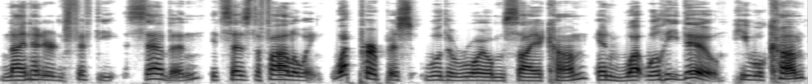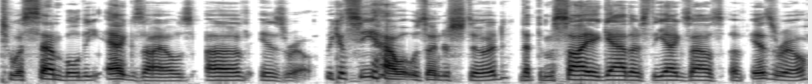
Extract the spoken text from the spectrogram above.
957, it says the following What purpose will the royal Messiah come, and what will he do? He will come to assemble the exiles of Israel. We can see how it was understood that the Messiah gathers the exiles of Israel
